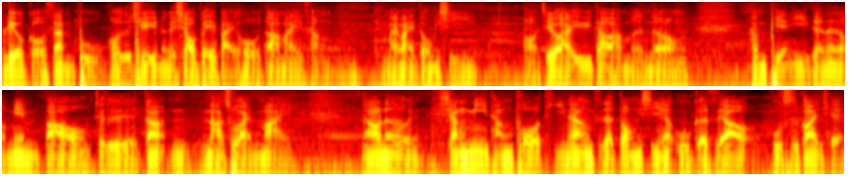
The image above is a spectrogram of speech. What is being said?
遛狗散步，或者去那个小北百货大卖场买买东西哦，结果还遇到他们那种。很便宜的那种面包，就是当拿出来卖，然后那种像蜜糖坡体那样子的东西啊，五个只要五十块钱，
